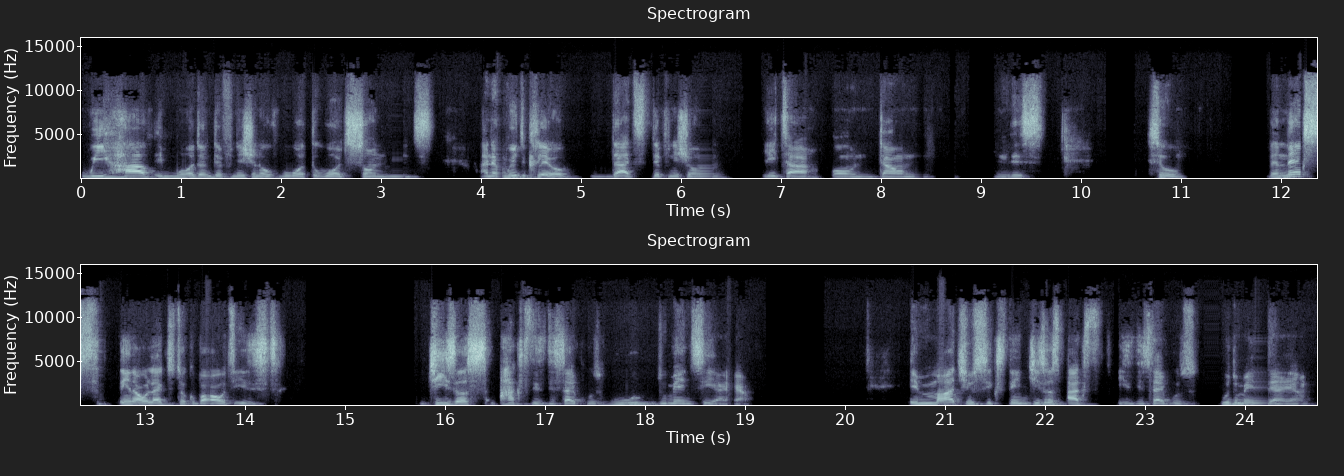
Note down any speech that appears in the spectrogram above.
we have a modern definition of what the word son means. And I'm going to clear up that definition later on down in this. So the next thing I would like to talk about is Jesus asked his disciples, Who do men say I am? In Matthew 16, Jesus asked his disciples, Who do men say I am?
